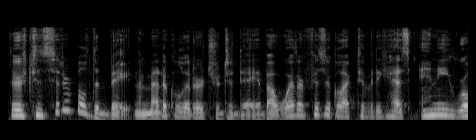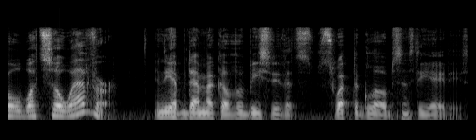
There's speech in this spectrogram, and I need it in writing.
There is considerable debate in the medical literature today about whether physical activity has any role whatsoever in the epidemic of obesity that's swept the globe since the 80s.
